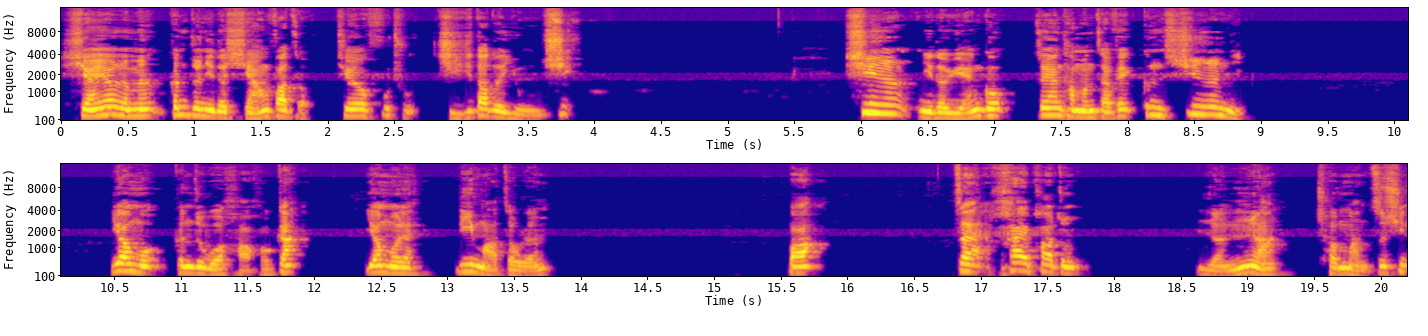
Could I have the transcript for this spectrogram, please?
想要人们跟着你的想法走，就要付出极大的勇气。信任你的员工，这样他们才会更信任你。要么跟着我好好干，要么呢立马走人。八，在害怕中。仍然充满自信，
